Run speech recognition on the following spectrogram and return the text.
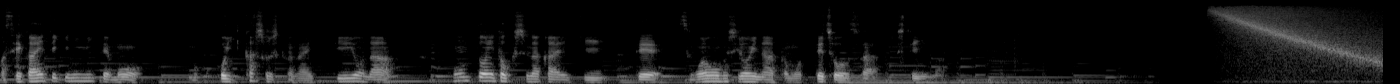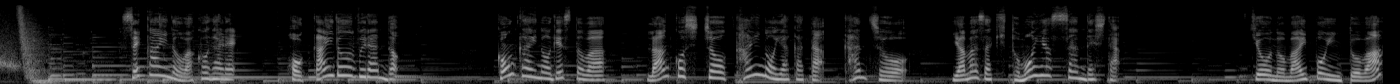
まあ、世界的に見ても、もうここ1箇所しかないっていうような、本当に特殊な海域ですごい面白いなと思って調査しています。世界の憧れ北海道ブランド。今回のゲストは蘭越町海の館館長山崎智康さんでした。今日のマイポイントは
